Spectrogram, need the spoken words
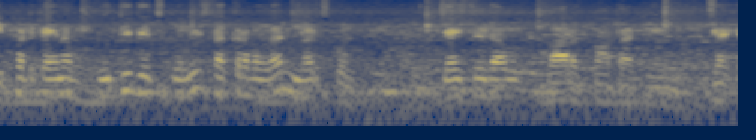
ఇప్పటికైనా బుద్ధి తెచ్చుకొని సక్రమంగా నడుచుకోండి. జై శ్రీరామ్ భారత్ మాతాకి జై.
